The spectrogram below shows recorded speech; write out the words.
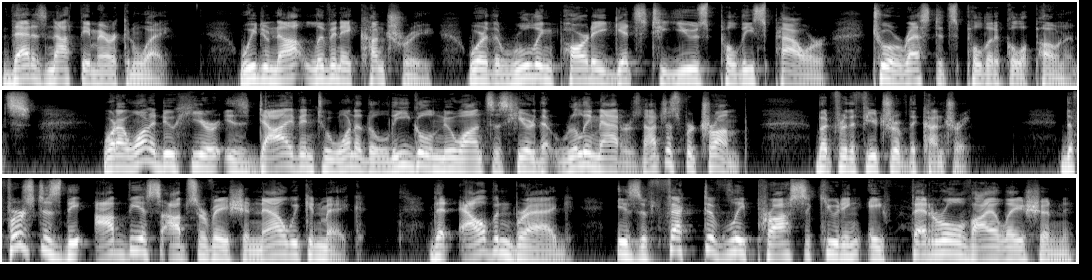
That is not the American way. We do not live in a country where the ruling party gets to use police power to arrest its political opponents. What I want to do here is dive into one of the legal nuances here that really matters, not just for Trump, but for the future of the country. The first is the obvious observation now we can make that Alvin Bragg is effectively prosecuting a federal violation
